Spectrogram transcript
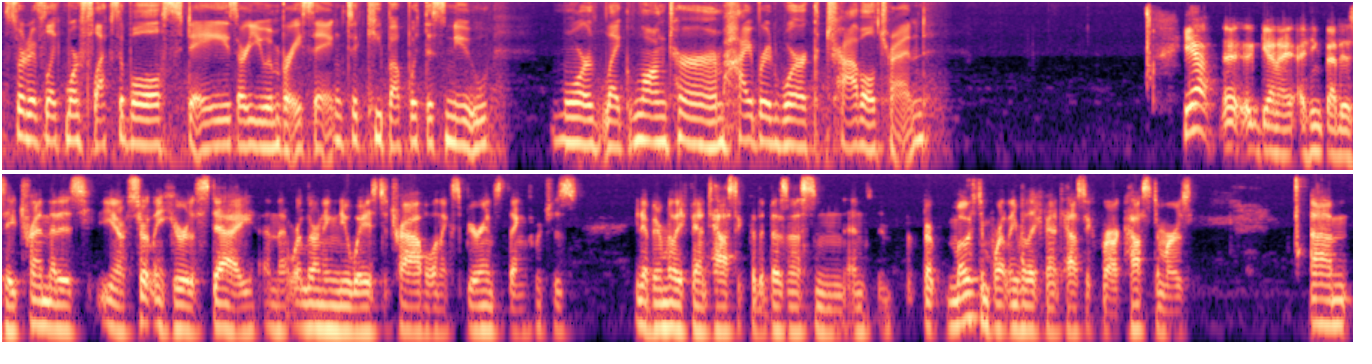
sort of like more flexible stays are you embracing to keep up with this new, more like long term hybrid work travel trend? Yeah, again, I, I, think that is a trend that is you know certainly here to stay, and that we're learning new ways to travel and experience things, which is you know been really fantastic for the business and and but most importantly really fantastic for our customers. Um,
